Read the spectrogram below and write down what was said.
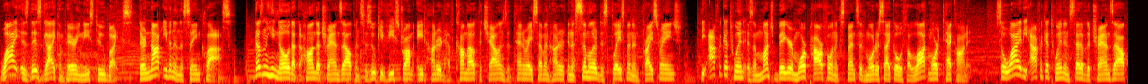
Why is this guy comparing these two bikes? They're not even in the same class. Doesn't he know that the Honda Transalp and Suzuki V-Strom 800 have come out to challenge the Tenere 700 in a similar displacement and price range? The Africa Twin is a much bigger, more powerful and expensive motorcycle with a lot more tech on it. So why the Africa Twin instead of the Transalp?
